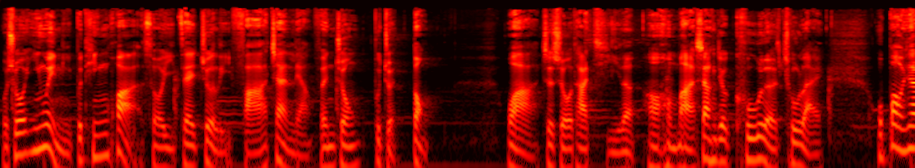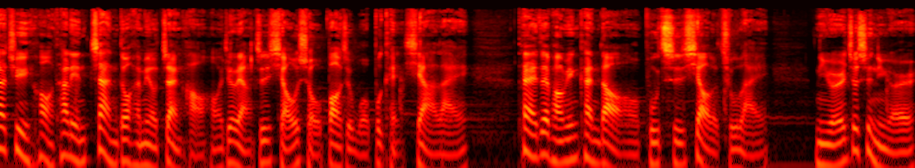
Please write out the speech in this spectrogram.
我说：“因为你不听话，所以在这里罚站两分钟，不准动。”哇，这时候他急了，哦，马上就哭了出来。我抱下去，哦，他连站都还没有站好，哦，就两只小手抱着我不肯下来。他还在旁边看到，哦，扑哧笑了出来。女儿就是女儿，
